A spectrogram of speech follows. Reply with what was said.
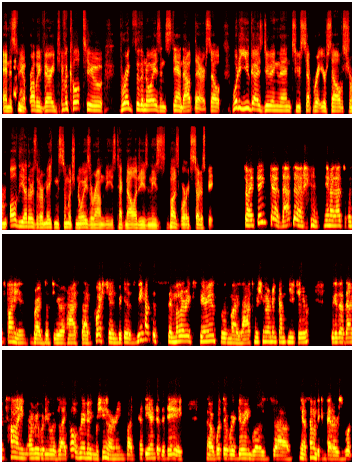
And it's, you know, probably very difficult to break through the noise and stand out there. So, what are you guys doing then to separate yourselves from all the others that are making so much noise around these technologies and these buzzwords, so to speak? So I think uh, that's a, you know, that's it's funny, Brett, that you asked that question because we had this similar experience with my last machine learning company too. Because at that time, everybody was like, "Oh, we're doing machine learning," but at the end of the day, uh, what they were doing was, uh, you know, some of the competitors, what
